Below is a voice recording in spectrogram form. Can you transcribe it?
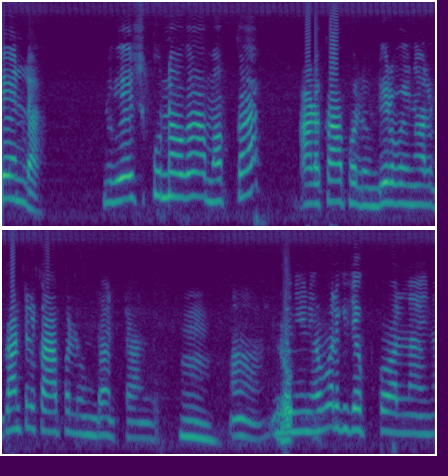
చేనులా. నువ్వు వేసుకున్నావుగా మొక్క ఆడ కాపలు ఉండు ఇరవై నాలుగు గంటలు కాపలు ఉండు ఇంకా నేను ఎవరికి చెప్పుకోవాలి నాయన?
